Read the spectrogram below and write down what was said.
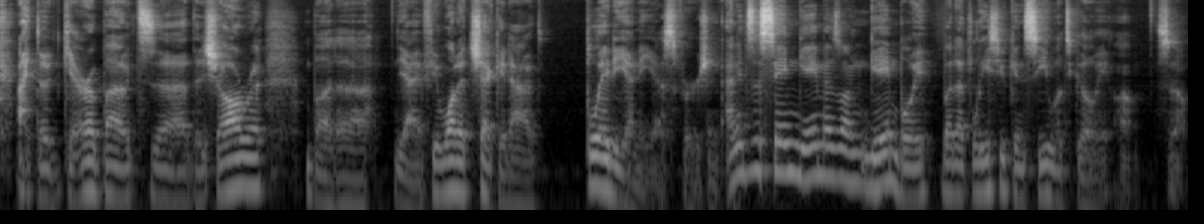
I don't care about uh, the genre, but uh, yeah, if you want to check it out, play the NES version. And it's the same game as on Game Boy, but at least you can see what's going on. So.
